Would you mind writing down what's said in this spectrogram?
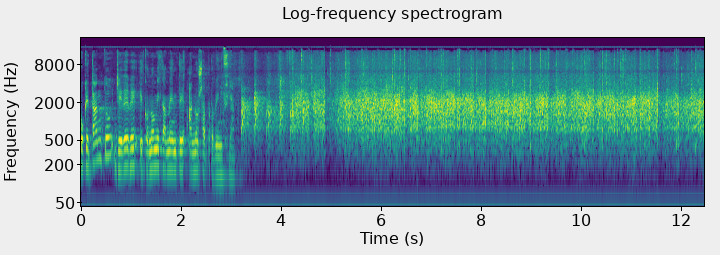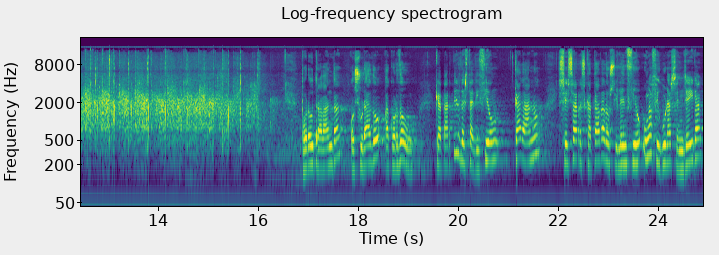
o que tanto lle debe económicamente a nosa provincia. Por outra banda, o xurado acordou que a partir desta edición Cada ano sexa rescatada do silencio unha figura senlleira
